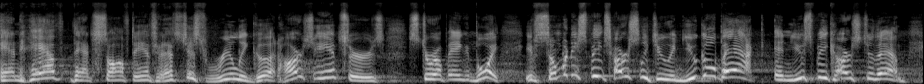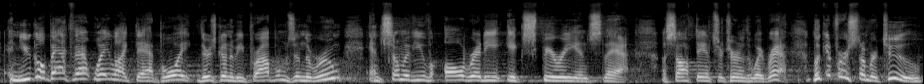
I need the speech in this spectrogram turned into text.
and have that soft answer. That's just really good. Harsh answers stir up anger. Boy, if somebody speaks harshly to you and you go back and you speak harsh to them and you go back that way like that, boy, there's going to be problems in the room. And some of you have already experienced that. A soft answer turns away wrath. Look at verse number two.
